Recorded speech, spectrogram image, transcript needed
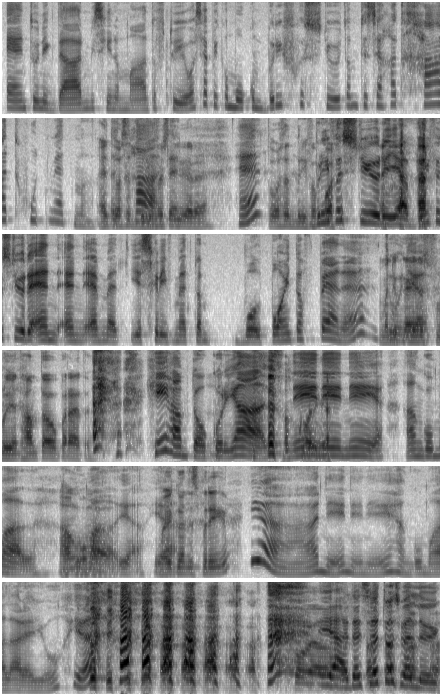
En toen ik daar misschien een maand of twee was, heb ik hem ook een brief gestuurd om te zeggen, het gaat goed met me. Het was het brieven hè." sturen, hè? Het was het brieven Brieven sturen, ja, brieven sturen. En, en, en met, je schreef met een ballpoint of pen, hè? Maar nu toen kan je je- dus vloeiend hamtouw praten. geen hamtouw, Koreaans. Nee, nee, nee. Hangomal. Hangomal. ja. ja. Maar je kunt het spreken? Ja, nee, nee, nee. Hangomal arayo. Ja, ja dus dat was wel leuk.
